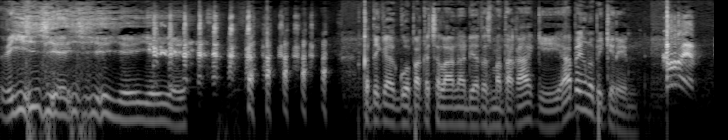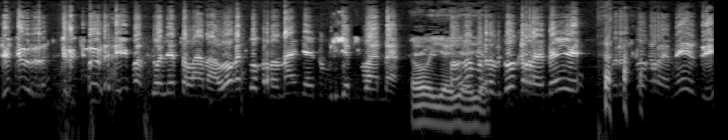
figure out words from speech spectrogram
Iya, iya, iya, iya, iya. Ketika gue pakai celana di atas mata kaki, apa yang lo pikirin? Oh iya, iya, iya. menurut gue keren aja. Menurut gue keren aja sih.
